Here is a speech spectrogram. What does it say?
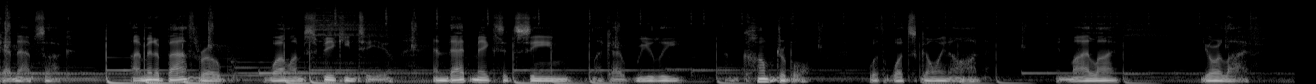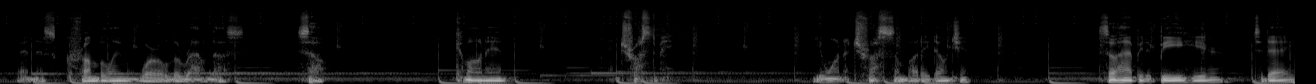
Ken Napzok. I'm in a bathrobe while I'm speaking to you, and that makes it seem like I really am comfortable with what's going on in my life, your life, and this crumbling world around us. So, come on in and trust me. You want to trust somebody, don't you? So happy to be here today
